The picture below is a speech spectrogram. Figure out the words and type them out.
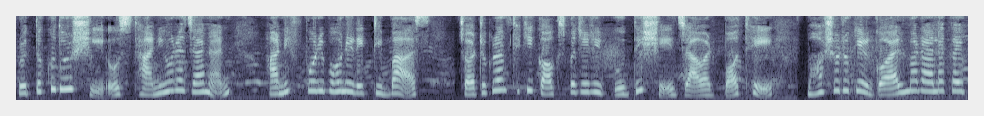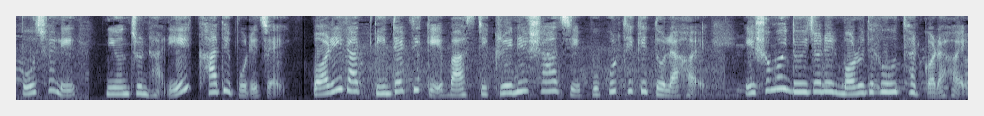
প্রত্যক্ষদর্শী ও স্থানীয়রা জানান, হানিফ পরিবহনের একটি বাস চট্টগ্রাম থেকে কক্সবাজারের উদ্দেশ্যে যাওয়ার পথে মহাসড়কের গয়ালমারা এলাকায় পৌঁছালে নিয়ন্ত্রণ হারিয়ে খাদে পড়ে যায়। পরে রাত তিনটার দিকে বাসটি ক্রেনের সাহায্যে পুকুর থেকে তোলা হয়। এ সময় দুইজনের মরদেহ উদ্ধার করা হয়।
